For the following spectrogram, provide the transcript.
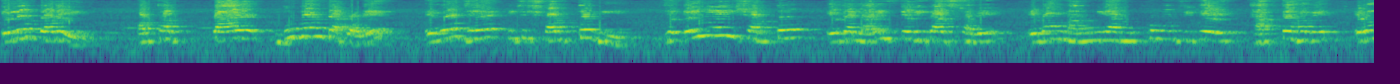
এলে পরে, অর্থাৎ প্রায় দু ঘণ্টা পরে, এলো যে কিছু শর্ত দিয়ে, যে এই এই শর্ত এটা লাইভ টেলিকাস্ট হবে। এবং মাননীয় মুখ্যমন্ত্রীকে থাকতে হবে এবং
